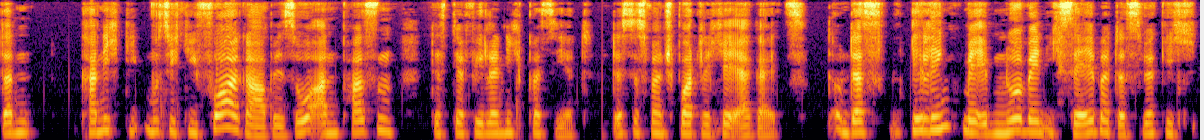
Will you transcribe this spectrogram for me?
dann kann ich die, muss ich die Vorgabe so anpassen, dass der Fehler nicht passiert. Das ist mein sportlicher Ehrgeiz. Und das gelingt mir eben nur, wenn ich selber das wirklich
